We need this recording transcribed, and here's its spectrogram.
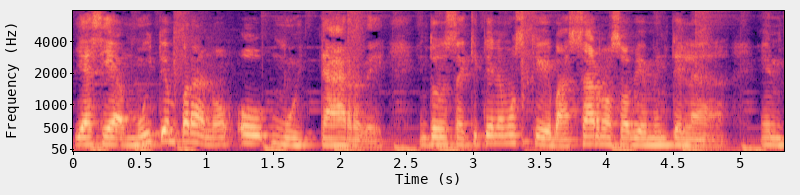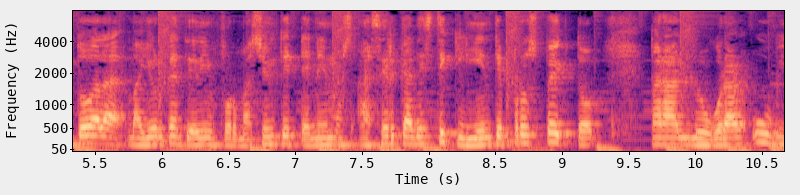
ya sea muy temprano o muy tarde. Entonces aquí tenemos que basarnos obviamente en, la, en toda la mayor cantidad de información que tenemos acerca de este cliente prospecto para lograr ubicar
